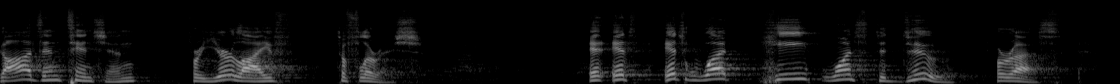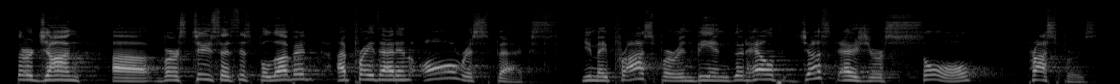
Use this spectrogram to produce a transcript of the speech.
God's intention for your life to flourish. It, it's, it's what He wants to do for us. Third John uh, verse 2 says this Beloved, I pray that in all respects you may prosper and be in good health, just as your soul prospers.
